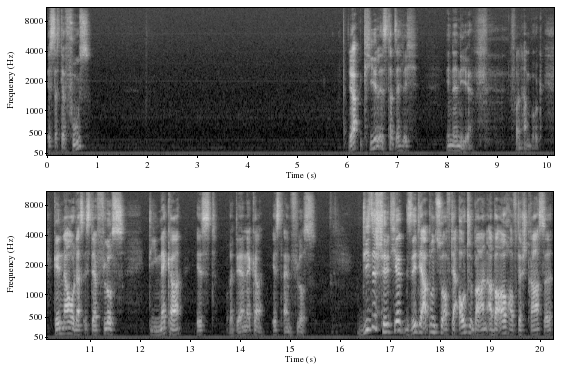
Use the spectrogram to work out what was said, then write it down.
Ist das der Fuß? Ja, Kiel ist tatsächlich in der Nähe von Hamburg. Genau, das ist der Fluss. Die Neckar ist, oder der Neckar ist ein Fluss. Dieses Schild hier seht ihr ab und zu auf der Autobahn, aber auch auf der Straße.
